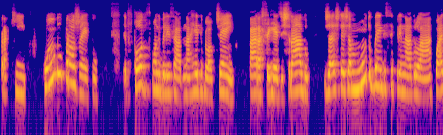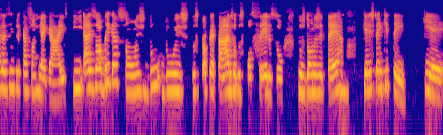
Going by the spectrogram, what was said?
para que quando o projeto for disponibilizado na rede blockchain para ser registrado, já esteja muito bem disciplinado lá quais as implicações legais e as obrigações do, dos, dos proprietários ou dos poceiros ou dos donos de terra que eles têm que ter, que é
